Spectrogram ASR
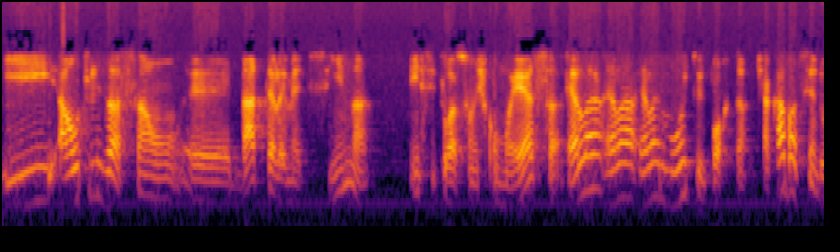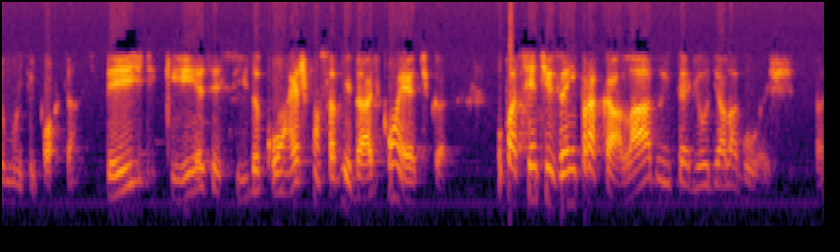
E a utilização é, da telemedicina em situações como essa, ela, ela, ela é muito importante, acaba sendo muito importante, desde que exercida com responsabilidade, com ética. O paciente vem para cá, lá do interior de Alagoas, tá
